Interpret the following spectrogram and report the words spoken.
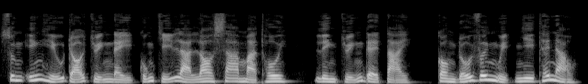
Xuân Yến hiểu rõ chuyện này cũng chỉ là lo xa mà thôi, liền chuyển đề tài, còn đối với Nguyệt Nhi thế nào?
